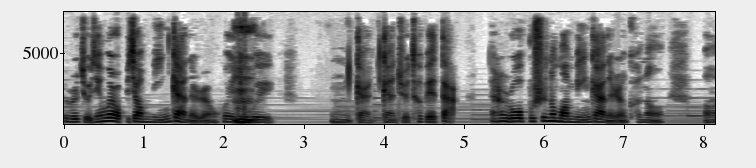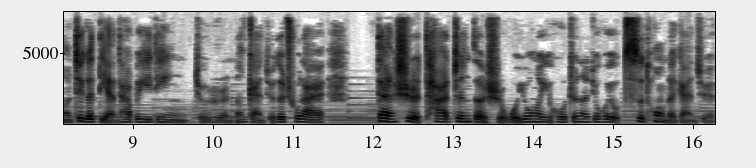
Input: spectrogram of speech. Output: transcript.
就是酒精味比较敏感的人会就会。嗯，感感觉特别大，但是如果不是那么敏感的人，可能，嗯，这个点他不一定就是能感觉得出来，但是它真的是我用了以后，真的就会有刺痛的感觉，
